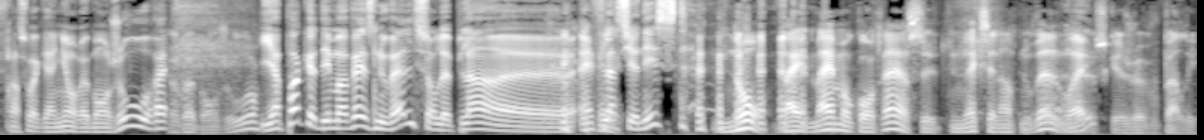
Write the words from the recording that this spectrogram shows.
François Gagnon, rebonjour. Rebonjour. Il n'y a pas que des mauvaises nouvelles sur le plan euh, inflationniste? non, ben, même au contraire, c'est une excellente nouvelle, euh, ce que je vais vous parler.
